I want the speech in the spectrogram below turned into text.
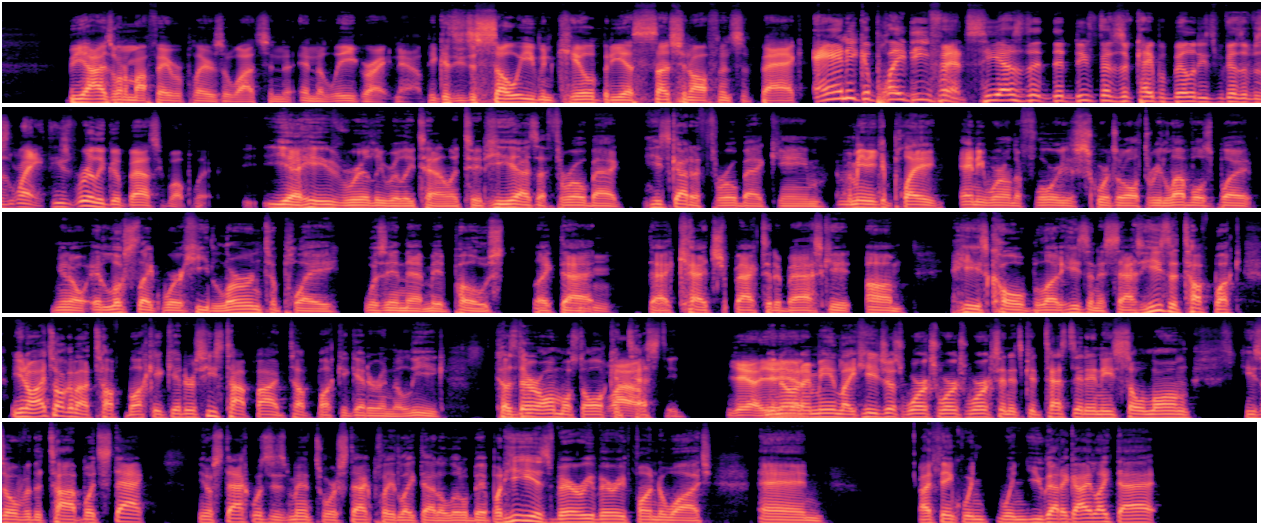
Bi is one of my favorite players to watch in the, in the league right now because he's just so even killed, but he has such an offensive back and he can play defense. He has the, the defensive capabilities because of his length. He's a really good basketball player. Yeah, he's really, really talented. He has a throwback. He's got a throwback game. I mean, he can play anywhere on the floor. He scores at all three levels, but you know, it looks like where he learned to play was in that mid post, like that Mhm. that catch back to the basket. Um, he's cold blooded. He's an assassin. He's a tough buck. You know, I talk about tough bucket getters. He's top five tough bucket getter in the league because they're almost all Wow. contested. Yeah, yeah. You know yeah. what I mean? Like he just works, works, works, and it's contested, and he's so long, he's over the top. But Stack, you know, Stack was his mentor. Stack played like that a little bit, but he is very, very fun to watch. And I think when when you got a guy like that,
